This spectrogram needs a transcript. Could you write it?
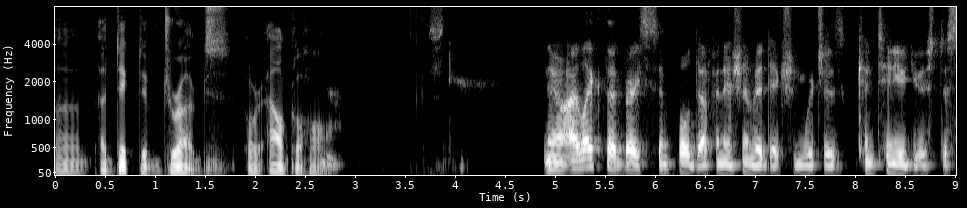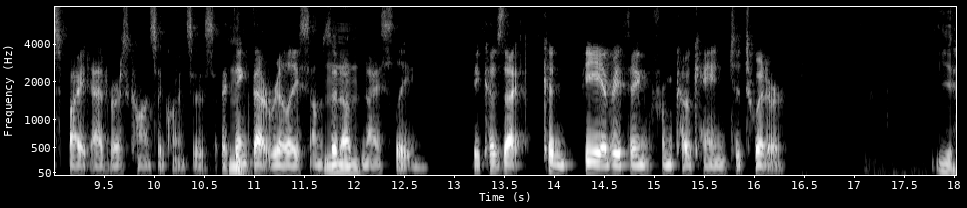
um, addictive drugs or alcohol. No, I like the very simple definition of addiction, which is continued use despite adverse consequences. I mm. think that really sums it mm. up nicely because that could be everything from cocaine to Twitter. Yeah.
